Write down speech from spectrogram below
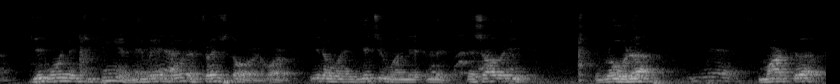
get one that you can. Amen. Yeah. Go to thrift store or you know and get you one that- that's already rolled up, Yes. marked up.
